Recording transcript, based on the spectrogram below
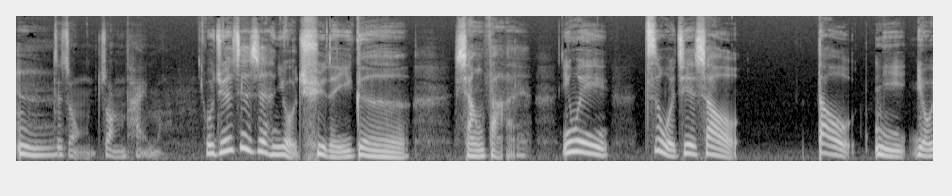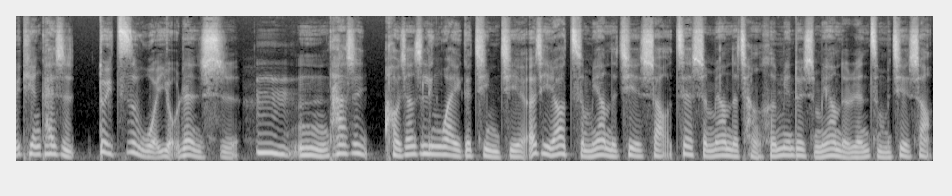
嗯，这种状态吗？我觉得这是很有趣的一个想法，因为自我介绍到你有一天开始。对自我有认识，嗯。嗯，他是好像是另外一个境界，而且要怎么样的介绍，在什么样的场合，面对什么样的人，怎么介绍，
